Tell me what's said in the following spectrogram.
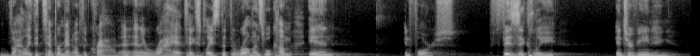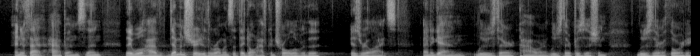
violate the temperament of the crowd and, and a riot takes place, that the Romans will come in in force, physically intervening. And if that happens, then they will have demonstrated to the Romans that they don't have control over the Israelites. And again, lose their power, lose their position, lose their authority.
